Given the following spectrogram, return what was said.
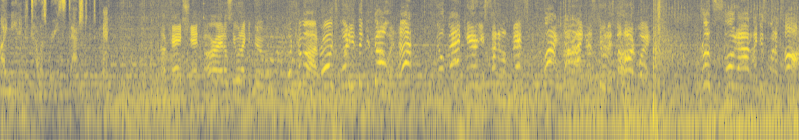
I need him to tell us where he stashed it. Okay, shit. All right, I'll see what I can do. But come on, Roach, where do you think you're going, huh? Still back here, you son of a bitch? Why? All right, let's do this the hard way. Roach, slow down. I just want to talk.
